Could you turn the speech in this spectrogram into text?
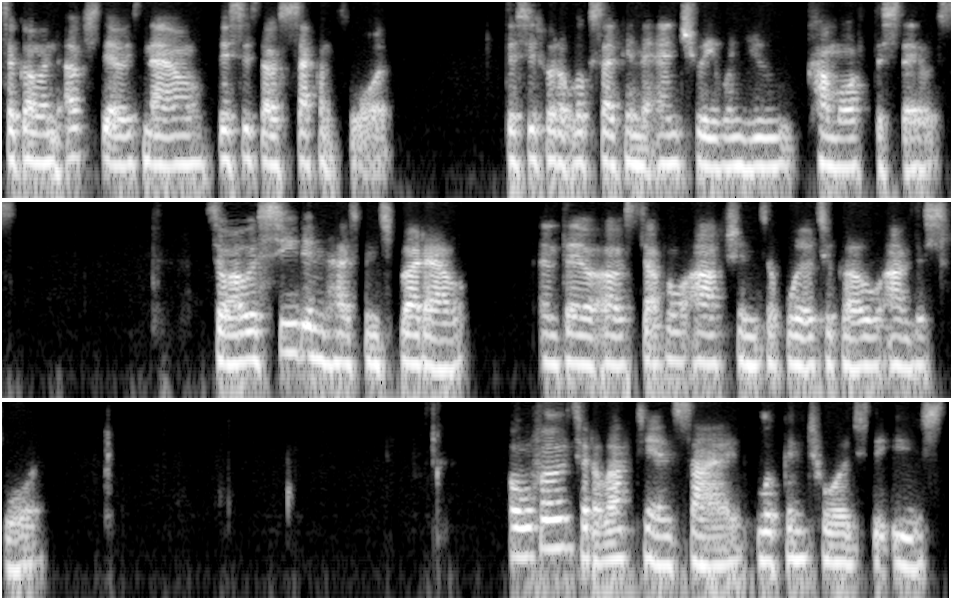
So going upstairs now, this is our second floor. This is what it looks like in the entry when you come off the stairs. So our seating has been spread out and there are several options of where to go on this floor. Over to the left-hand side, looking towards the east,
